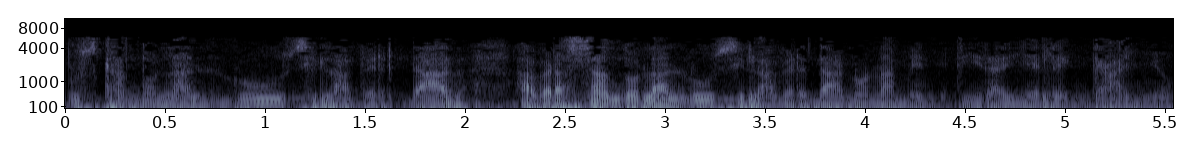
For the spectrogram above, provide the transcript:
buscando la luz y la verdad, abrazando la luz y la verdad, no la mentira y el engaño,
